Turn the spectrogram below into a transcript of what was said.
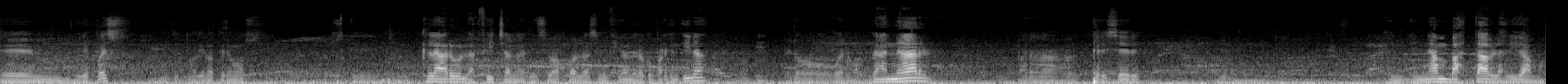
Eh, y después, todavía no tenemos eh, claro la fecha en la que se va a jugar la semifinal de la Copa Argentina, pero bueno, ganar para crecer en, en- en ambas tablas, digamos.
